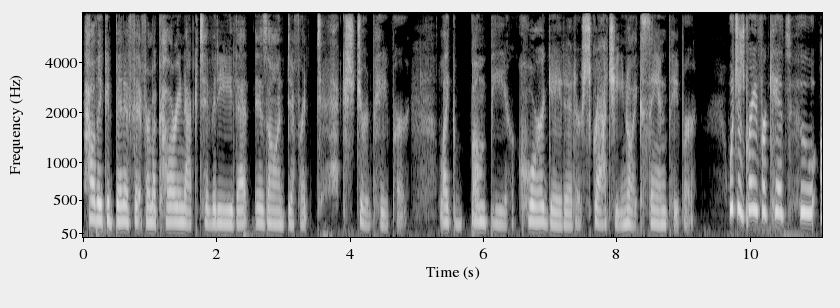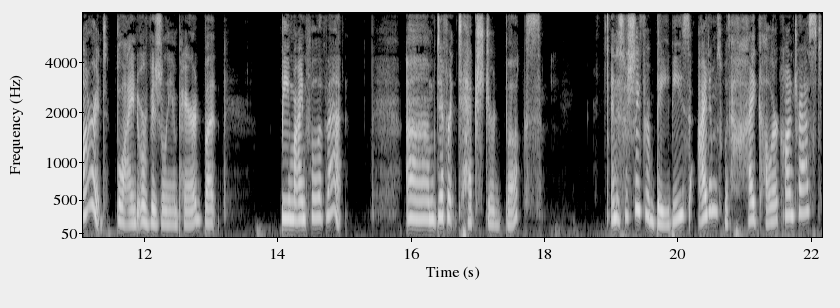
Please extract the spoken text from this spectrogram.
how they could benefit from a coloring activity that is on different textured paper, like bumpy or corrugated or scratchy, you know, like sandpaper, which is great for kids who aren't blind or visually impaired, but be mindful of that. um, different textured books, and especially for babies, items with high color contrast.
